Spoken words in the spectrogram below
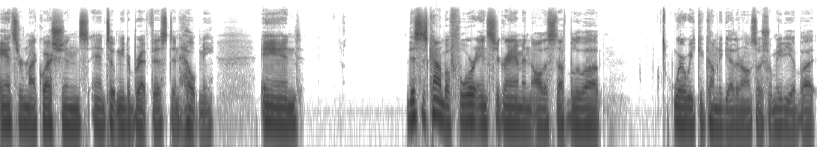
answered my questions and took me to breakfast and helped me. And this is kind of before Instagram and all this stuff blew up where we could come together on social media. But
